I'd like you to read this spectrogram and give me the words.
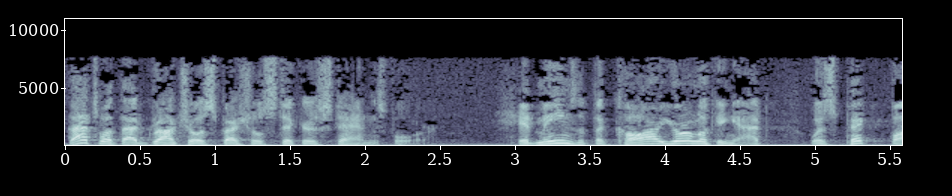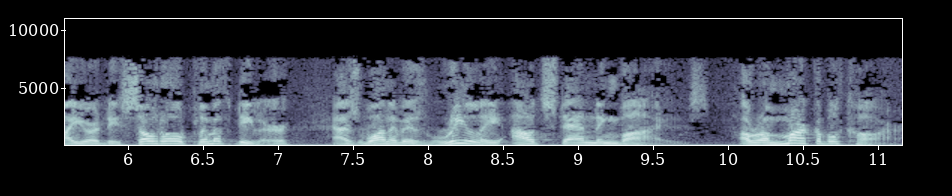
That's what that Groucho Special sticker stands for. It means that the car you're looking at was picked by your DeSoto Plymouth dealer as one of his really outstanding buys. A remarkable car,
